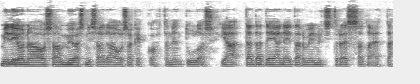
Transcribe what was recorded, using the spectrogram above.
miljoonaa osaa myös, niin saadaan osakekohtainen tulos. Ja tätä teidän ei tarvitse nyt stressata, että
